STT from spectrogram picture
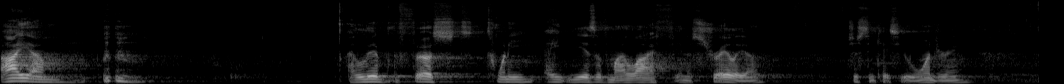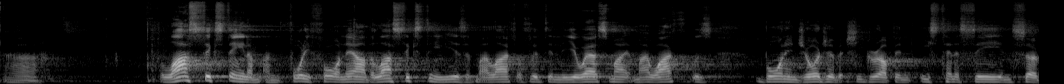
I um, I lived the first 28 years of my life in Australia, just in case you were wondering. Uh, the last 16, I'm, I'm 44 now, the last 16 years of my life I've lived in the US. My, my wife was born in Georgia, but she grew up in East Tennessee. And so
